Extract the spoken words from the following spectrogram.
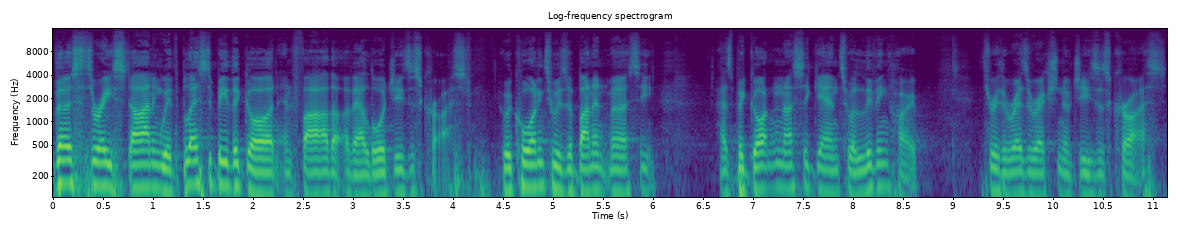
verse 3, starting with Blessed be the God and Father of our Lord Jesus Christ, who according to his abundant mercy has begotten us again to a living hope through the resurrection of Jesus Christ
